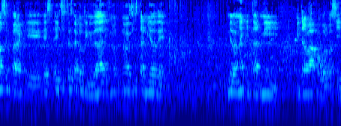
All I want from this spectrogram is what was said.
hacen para que es- exista esta continuidad y no, no exista el miedo de me van a quitar mi, mi trabajo o algo así?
